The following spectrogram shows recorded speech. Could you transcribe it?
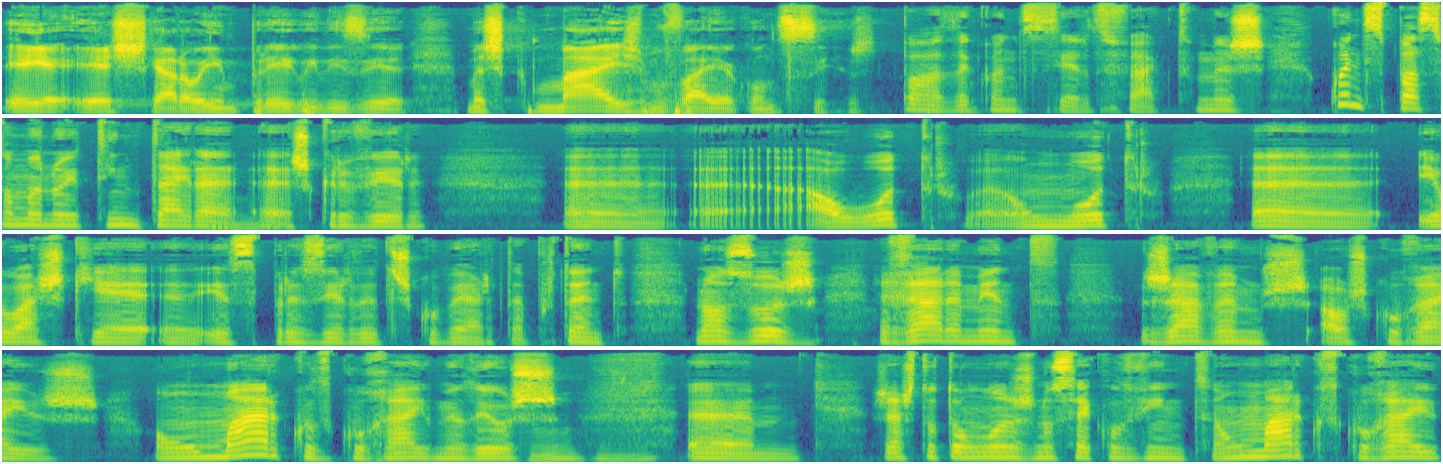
é, é, chegar ao emprego e dizer, mas que mais me vai acontecer? Pode acontecer, de facto, mas quando se passa uma noite inteira a escrever uh, uh, ao outro, a um outro, uh, eu acho que é esse prazer da descoberta. Portanto, nós hoje raramente já vamos aos correios ou um marco de correio, meu Deus, uhum. uh, já estou tão longe no século XX, um marco de correio.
